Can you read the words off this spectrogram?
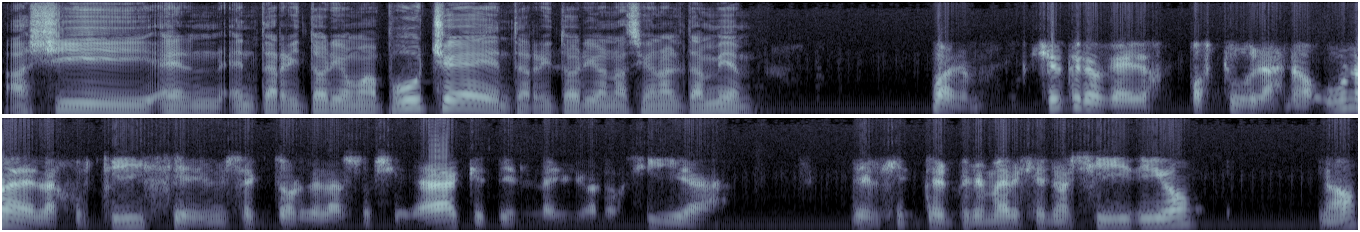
allí en, en territorio mapuche, en territorio nacional también? Bueno, yo creo que hay dos posturas, ¿no? Una de la justicia y un sector de la sociedad que tiene la ideología del, del primer genocidio, ¿no?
